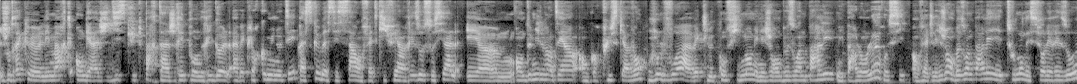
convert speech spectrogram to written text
Je voudrais que les marques engagent, discutent, partagent, répondent, rigolent avec leur communauté parce que bah, c'est ça en fait qui fait un réseau social. Et euh, en 2021, encore plus qu'avant, on le voit avec le confinement, mais les gens ont besoin de parler. Mais parlons-leur aussi. En fait, les gens ont besoin de parler et tout le monde est sur les réseaux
